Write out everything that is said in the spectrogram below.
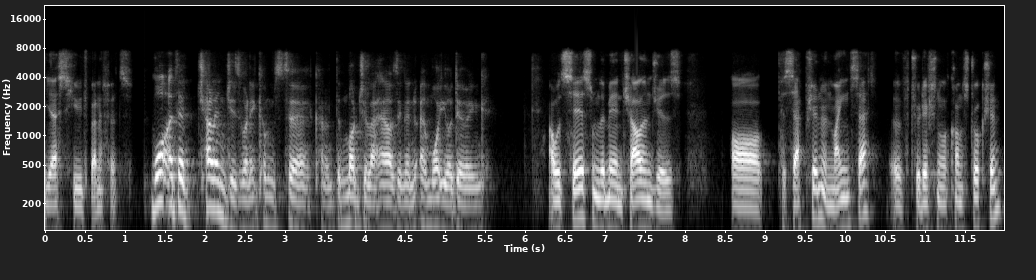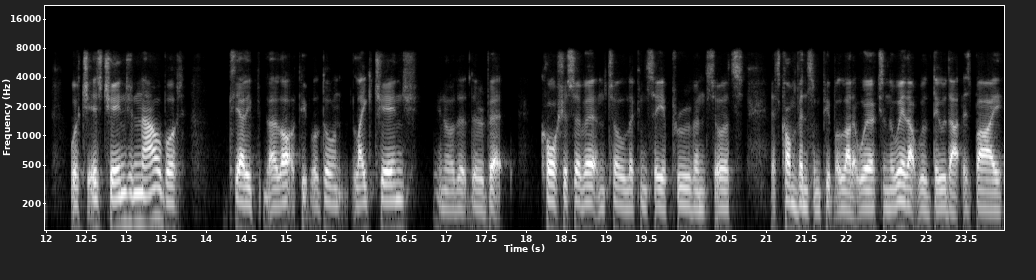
Yes, huge benefits. What are the challenges when it comes to kind of the modular housing and, and what you're doing? I would say some of the main challenges are perception and mindset of traditional construction, which is changing now, but clearly a lot of people don't like change. You know, that they're a bit cautious of it until they can see it proven. So it's it's convincing people that it works, and the way that we'll do that is by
